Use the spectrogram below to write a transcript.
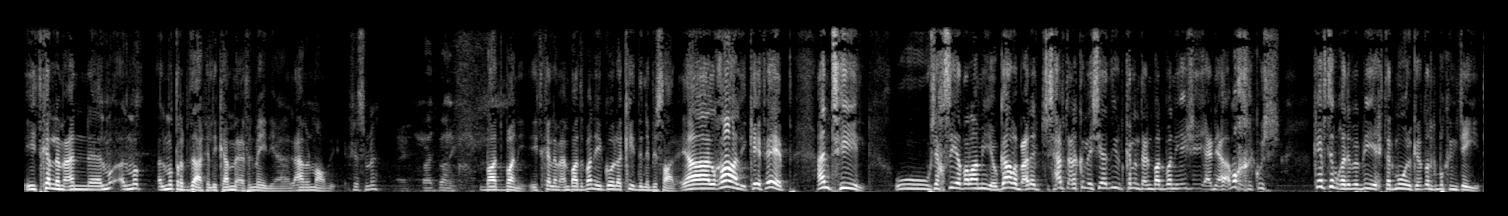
يتكلم عن الم... الم... المطرب ذاك اللي كان معه في المانيا العام الماضي. شو اسمه؟ باد باني باد باني يتكلم عن باد باني يقول أكيد إنه بيصارع. يا الغالي كيف هيب؟ أنت heel. وشخصيه ظلامية. وقالب على سحبت على كل الأشياء دي وتكلمت عن باد باني يعني مخك وش؟ كيف تبغى WWE يحترمونك ويعطونك booking جيد؟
